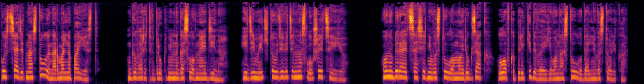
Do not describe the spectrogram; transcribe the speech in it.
Пусть сядет на стул и нормально поест», — говорит вдруг немногословная Дина. И Демид, что удивительно, слушается ее. Он убирает с соседнего стула мой рюкзак, ловко перекидывая его на стул у дальнего столика,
